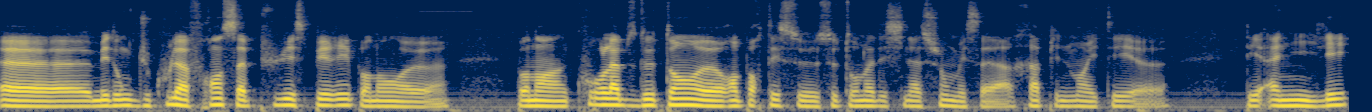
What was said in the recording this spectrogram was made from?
mais donc du coup, la France a pu espérer pendant, un court laps de temps remporter ce, ce, tournoi destination, mais ça a rapidement été, annihilé.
